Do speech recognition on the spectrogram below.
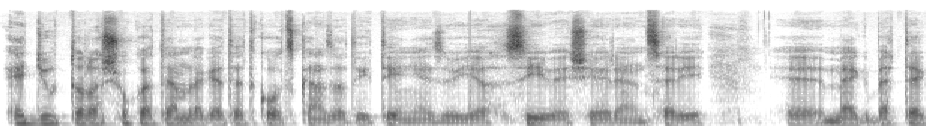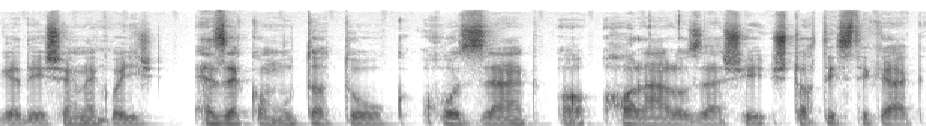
egyúttal a sokat emlegetett kockázati tényezői a szív- és érrendszeri megbetegedéseknek, vagyis ezek a mutatók hozzák a halálozási statisztikák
